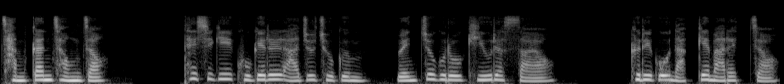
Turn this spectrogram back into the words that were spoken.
잠깐 정적. 태식이 고개를 아주 조금 왼쪽으로 기울였어요. 그리고 낮게 말했죠.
